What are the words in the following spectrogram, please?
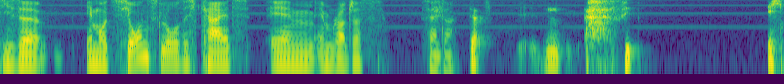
Diese Emotionslosigkeit im, im Rogers Center. Das, sie, ich,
